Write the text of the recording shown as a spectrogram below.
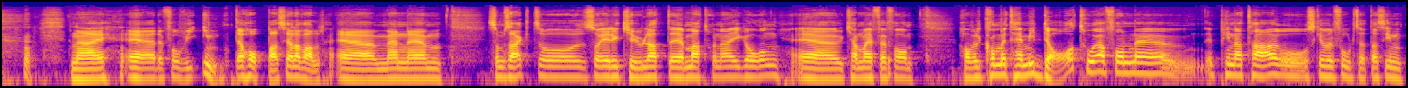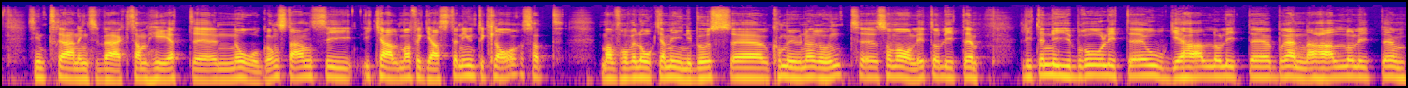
Nej, eh, det får vi inte hoppas i alla fall. Eh, men ehm, som sagt så, så är det kul att matcherna är igång. Kalmar FF har har väl kommit hem idag tror jag från eh, Pinatar och ska väl fortsätta sin, sin träningsverksamhet eh, någonstans i, i Kalmar för gasten är ju inte klar så att man får väl åka minibuss eh, kommunen runt eh, som vanligt och lite, lite Nybro, lite OG-hall och lite Brännahall och lite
